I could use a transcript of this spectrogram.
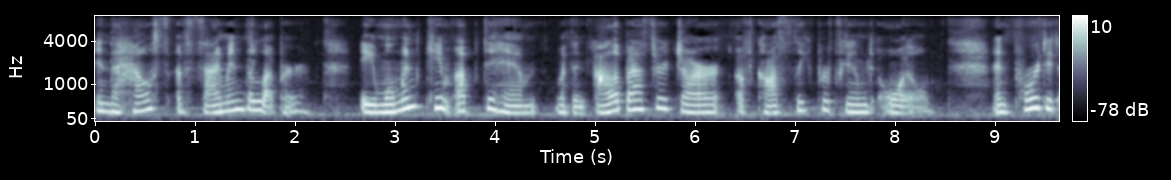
in the house of Simon the leper, a woman came up to him with an alabaster jar of costly perfumed oil and poured it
